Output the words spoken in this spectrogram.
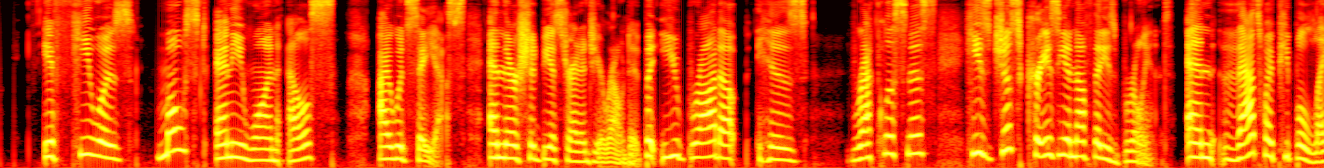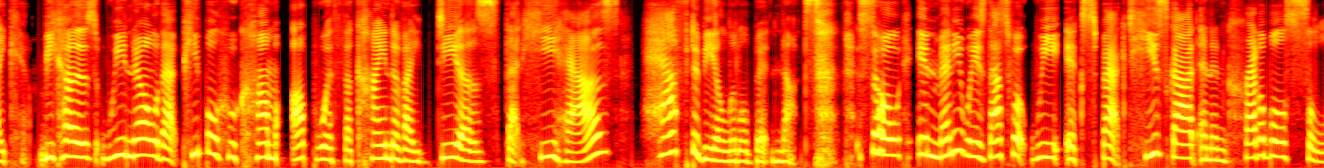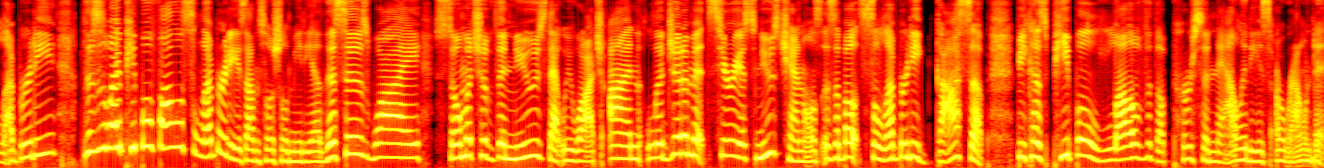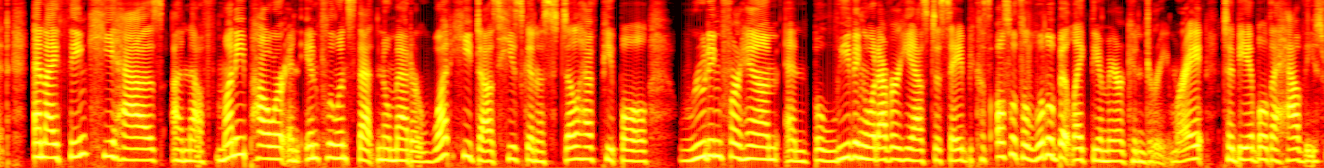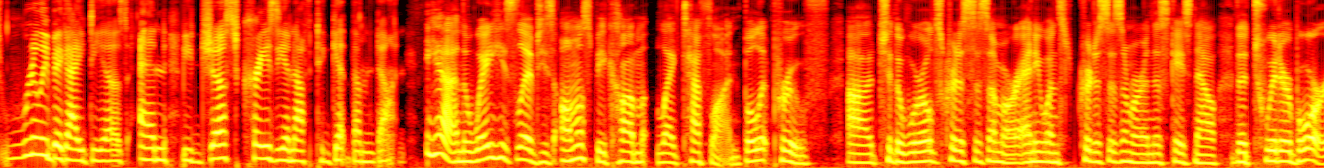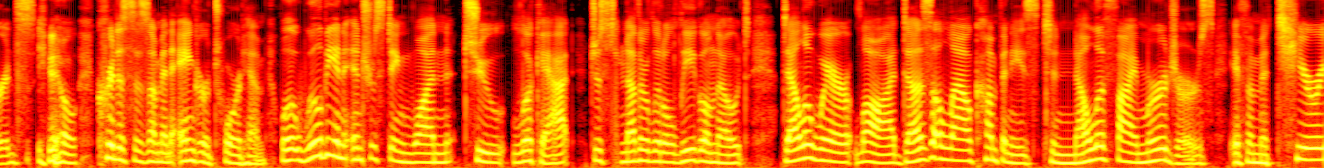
If he was most anyone else, I would say yes. And there should be a strategy around it. But you brought up his recklessness. He's just crazy enough that he's brilliant. And that's why people like him because we know that people who come up with the kind of ideas that he has have to be a little bit nuts. So, in many ways, that's what we expect. He's got an incredible celebrity. This is why people follow celebrities on social media. This is why so much of the news that we watch on legitimate, serious news channels is about celebrity gossip because people love the personalities around it. And I think he has enough money, power, and influence that no matter what he does, he's going to still have people rooting for him and believing whatever he has to say because also it's a little bit like the American dream, right? To be able to have these really big ideas and be just crazy enough to get them done. Yeah, and the way he's lived, he's almost become like Teflon, bulletproof uh, to the world's criticism or anyone's criticism, or in this case now, the Twitter boards, you know, criticism and anger toward him. Well, it will be an interesting one to look at. Just another little legal note Delaware law does allow companies to nullify mergers if a material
